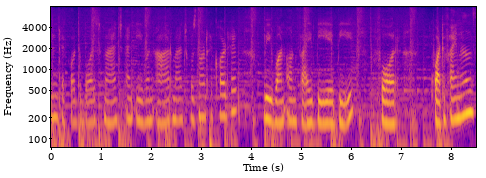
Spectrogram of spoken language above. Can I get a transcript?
didn't record the boys' match, and even our match was not recorded. We won on 5 BAB for quarterfinals,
